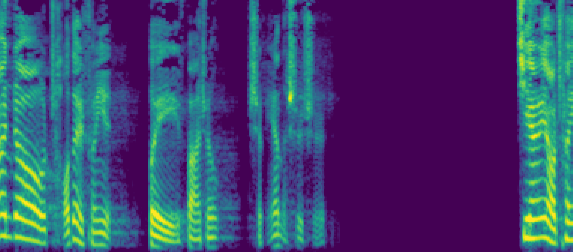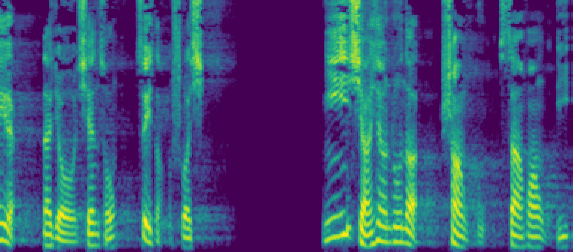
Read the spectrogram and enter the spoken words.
按照朝代穿越会发生什么样的事实？既然要穿越，那就先从最早的说起。你想象中的上古三皇五帝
